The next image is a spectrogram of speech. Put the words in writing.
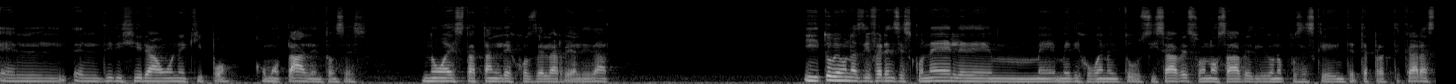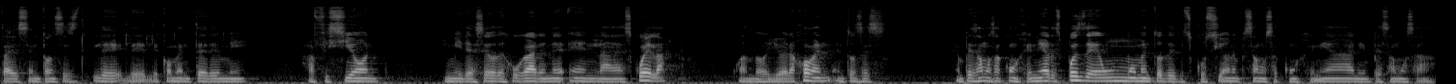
el, dirigir a un equipo como tal. Entonces, no está tan lejos de la realidad. Y tuve unas diferencias con él, eh, me, dijo, bueno, ¿y tú si sabes o no sabes? Le digo, no, pues es que intenté practicar, hasta ese entonces le, comenté de mi afición y mi deseo de jugar en, la escuela cuando yo era joven, entonces empezamos a congeniar, después de un momento de discusión empezamos a congeniar y empezamos a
